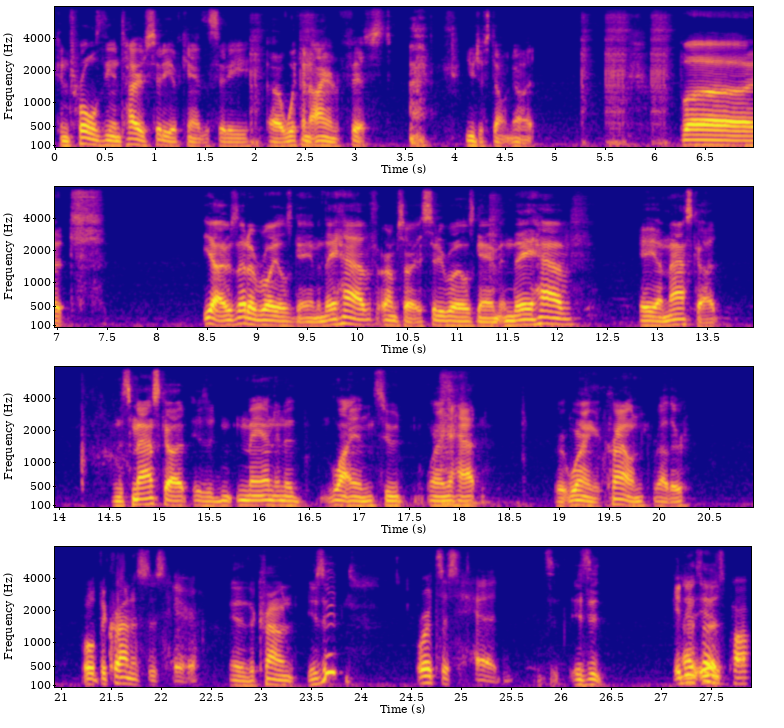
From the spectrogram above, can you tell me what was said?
controls the entire city of Kansas City uh, with an iron fist. you just don't know it. But yeah, I was at a Royals game, and they have, or I'm sorry, a City Royals game, and they have a, a mascot. And this mascot is a man in a lion suit wearing a hat, or wearing a crown, rather. Well, the crown is his hair, Uh, the crown, is it? or it's his head. It's, is it It I is, thought- it is part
